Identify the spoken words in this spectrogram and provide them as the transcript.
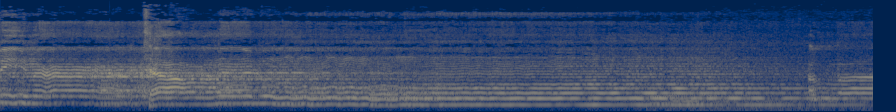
بما تعملون. الله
